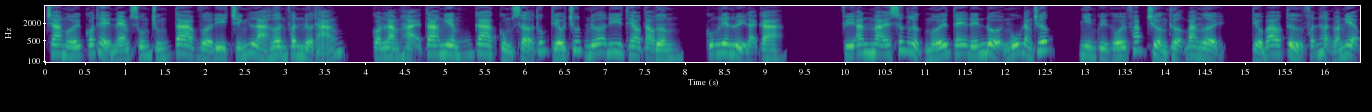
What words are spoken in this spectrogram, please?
cha mới có thể ném xuống chúng ta vừa đi chính là hơn phân nửa tháng, còn làm hại ta nghiêm ca cùng sở thúc thiếu chút nữa đi theo tàu đường, cũng liên lụy đại ca. Vì ăn mãi sức lực mới tê đến đội ngũ đằng trước, nhìn quỳ gối pháp trường thượng ba người, tiểu bao tử phẫn hận đoán nghiệm,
